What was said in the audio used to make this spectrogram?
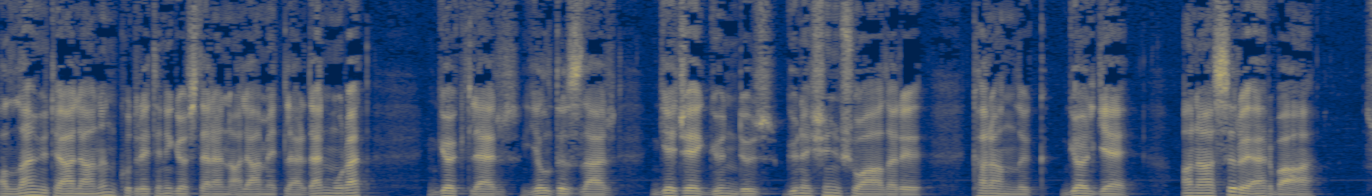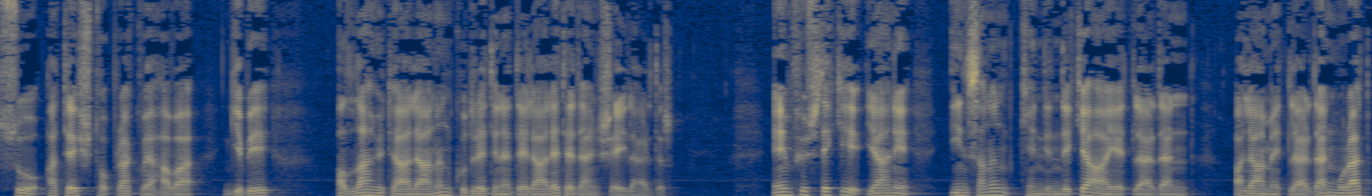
Allahü Teala'nın kudretini gösteren alametlerden murat gökler, yıldızlar, gece gündüz, güneşin şuaları, karanlık, gölge, anasır-ı erbaa, su, ateş, toprak ve hava gibi Allahü Teala'nın kudretine delalet eden şeylerdir. Enfüsteki yani insanın kendindeki ayetlerden, alametlerden murat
